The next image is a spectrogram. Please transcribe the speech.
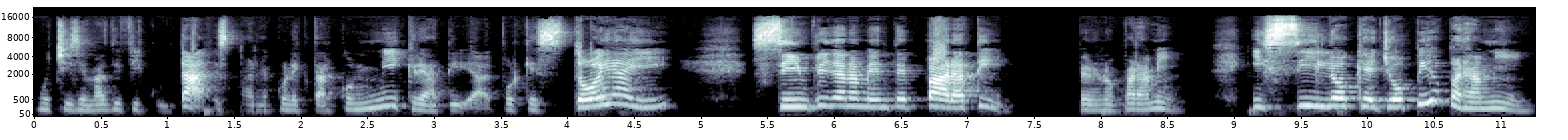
muchísimas dificultades para conectar con mi creatividad, porque estoy ahí simple y llanamente para ti, pero no para mí. Y si lo que yo pido para mí,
